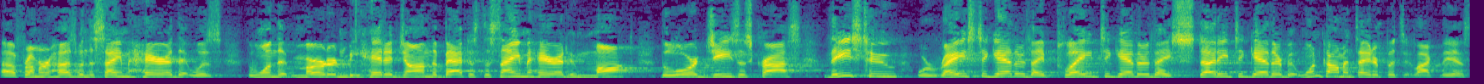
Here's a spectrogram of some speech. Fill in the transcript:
uh, from her husband, the same Herod that was the one that murdered and beheaded John the Baptist, the same Herod who mocked the Lord Jesus Christ. These two were raised together, they played together, they studied together, but one commentator puts it like this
